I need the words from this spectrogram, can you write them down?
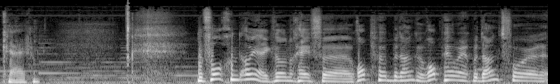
krijgen. De volgende, oh ja, ik wil nog even eh, Rob eh, bedanken. Rob, heel erg bedankt voor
